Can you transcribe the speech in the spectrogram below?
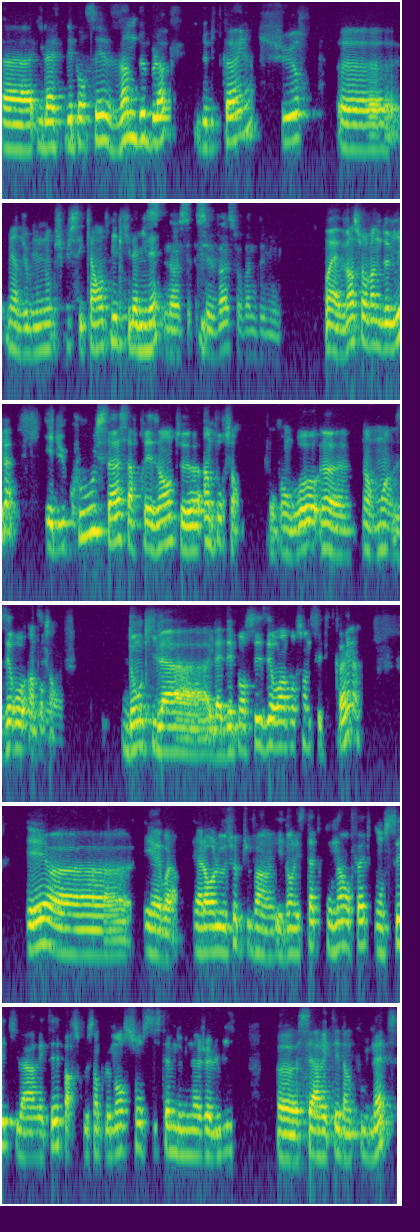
euh, il a dépensé 22 blocs de bitcoin sur. Euh, merde, j'ai oublié le nom, je sais plus, c'est 40 000 qu'il a miné. Non, c'est 20 sur 22 000. Ouais, 20 sur 22 000. Et du coup, ça, ça représente 1%. Donc en gros, non, moins 0,1%. Donc il a, il a dépensé 0,1% de ses bitcoins. Et, euh, et voilà. Et alors, le seul, enfin, et dans les stats qu'on a, en fait, on sait qu'il a arrêté parce que simplement son système de minage à lui euh, s'est arrêté d'un coup net.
